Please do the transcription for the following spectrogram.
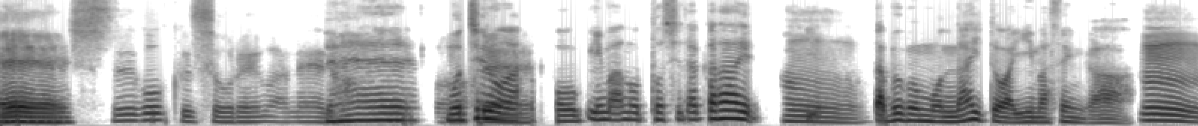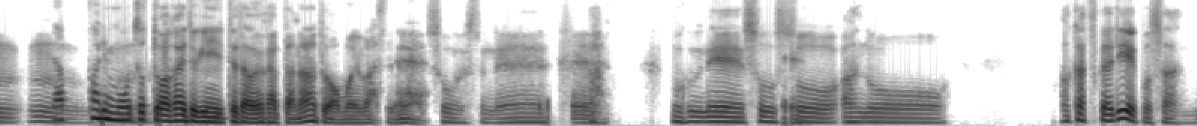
ええすごくそれはね、ねえ。もか、ちろん、あえ今の年だからうん、た部分もないとは言いませんが、うん、うやっん、ぱりもうちょっうん。と若い時に言ってた方がよかったなとは思いますね。そうですね。僕ね、そうえそう、あの、赤塚理恵子さん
